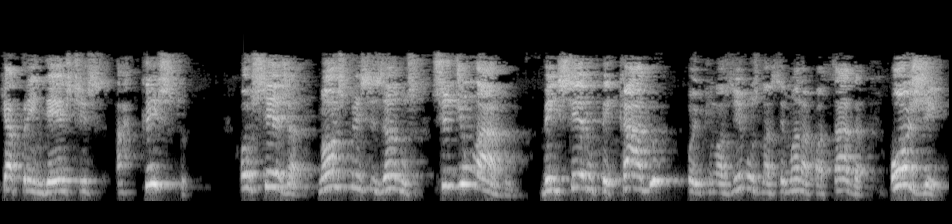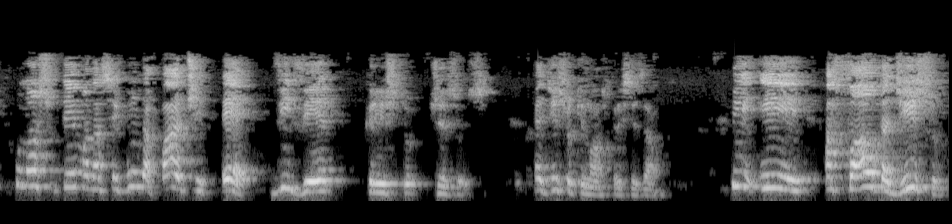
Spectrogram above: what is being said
que aprendestes a Cristo. Ou seja, nós precisamos, se de um lado vencer o pecado, foi o que nós vimos na semana passada. Hoje, o nosso tema na segunda parte é viver Cristo Jesus. É disso que nós precisamos. E, e a falta disso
